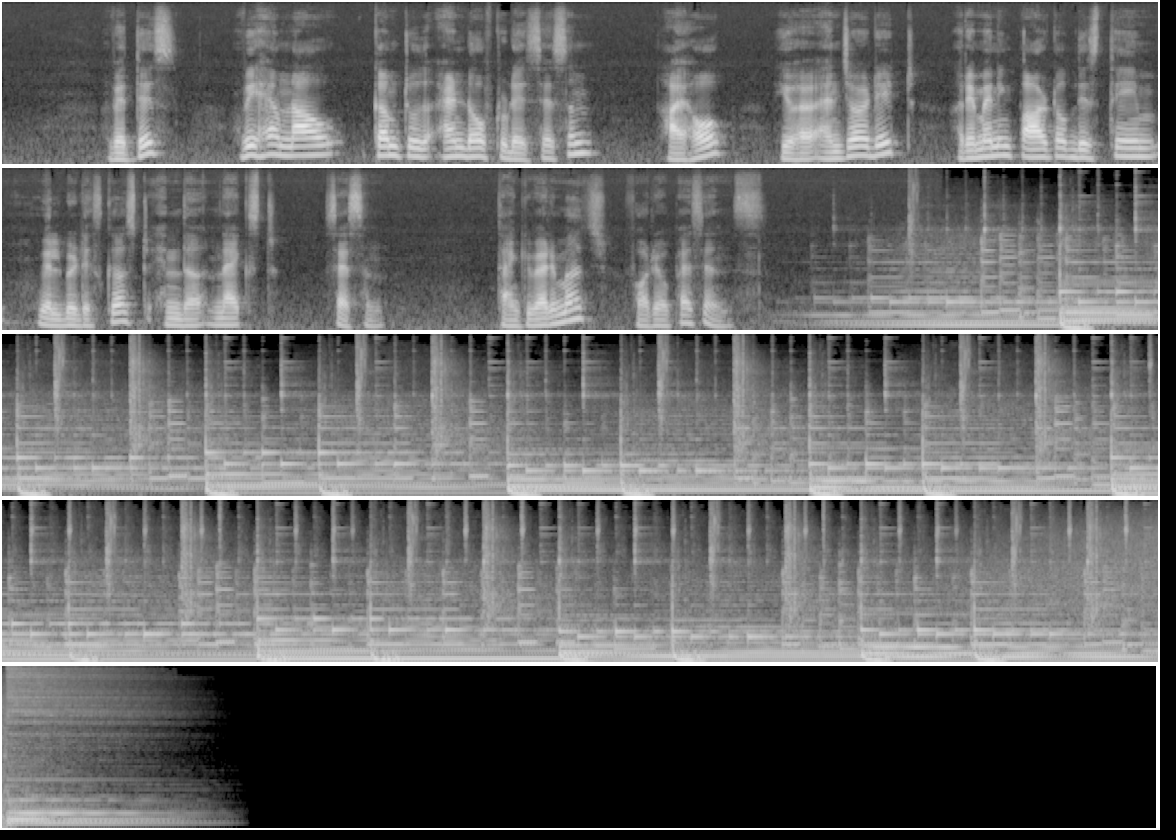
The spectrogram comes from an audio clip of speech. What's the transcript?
With this, we have now come to the end of today's session. I hope you have enjoyed it. Remaining part of this theme will be discussed in the next session. Thank you very much for your patience.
